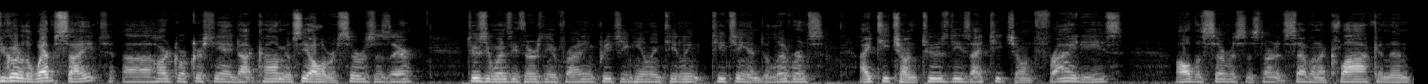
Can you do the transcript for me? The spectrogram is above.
If you go to the website, uh, hardcorechristianity.com, you'll see all of our services there. Tuesday, Wednesday, Thursday, and Friday, preaching, healing, teaching, and deliverance. I teach on Tuesdays. I teach on Fridays. All the services start at 7 o'clock, and then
